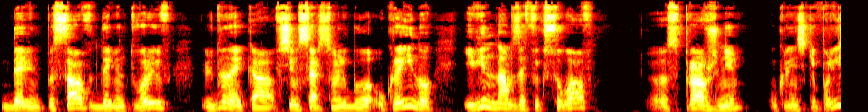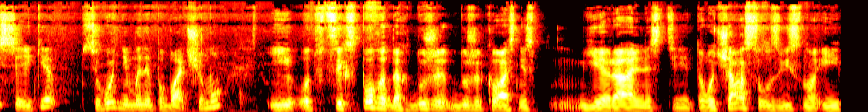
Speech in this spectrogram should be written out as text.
де він писав, де він творив. Людина, яка всім серцем любила Україну, і він нам зафіксував е, справжнє українське полісся, яке сьогодні ми не побачимо. І от в цих спогадах дуже дуже класні є реальності того часу, звісно, і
